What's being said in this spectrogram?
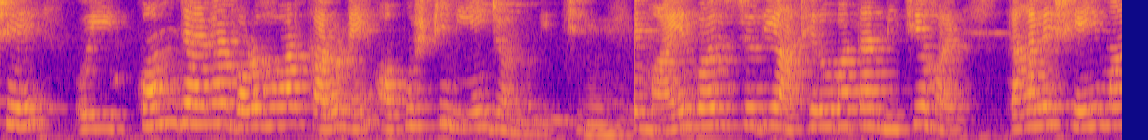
সে ওই কম জায়গায় বড় হওয়ার কারণে অপুষ্টি নিয়েই জন্ম নিচ্ছে। মায়ের বয়স যদি আঠেরো বা তার নিচে হয় তাহলে সেই মা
